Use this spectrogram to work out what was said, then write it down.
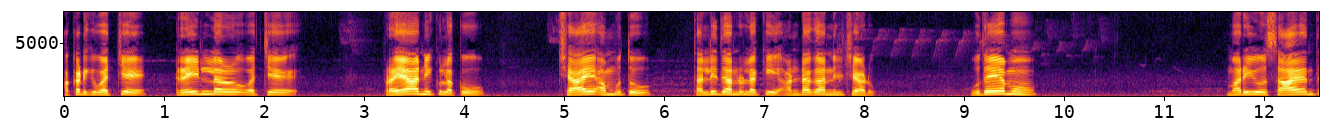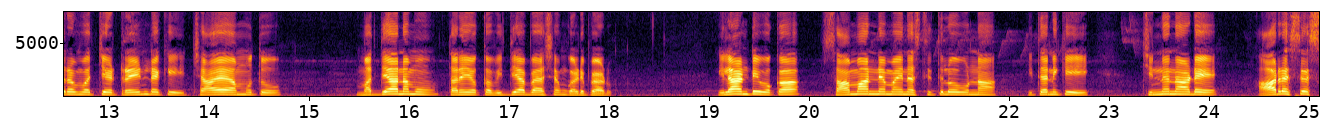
అక్కడికి వచ్చే ట్రైన్లలో వచ్చే ప్రయాణికులకు ఛాయ్ అమ్ముతూ తల్లిదండ్రులకి అండగా నిలిచాడు. ఉదయము మరియు సాయంత్రం వచ్చే ట్రైన్లకి ఛాయ్ అమ్ముతూ మధ్యాహ్నము తన యొక్క విద్యాభ్యాసం గడిపాడు. ఇలాంటి ఒక సామాన్యమైన స్థితిలో ఉన్న ఇతనికి చిన్ననాడే ఆర్ఎస్ఎస్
